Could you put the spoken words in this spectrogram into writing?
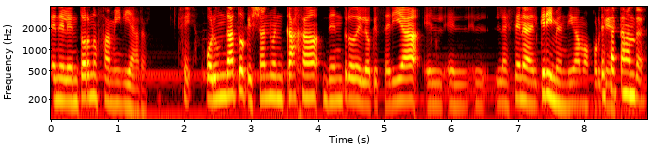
en el entorno familiar Sí. por un dato que ya no encaja dentro de lo que sería el- el- el- la escena del crimen, digamos, porque Exactamente.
